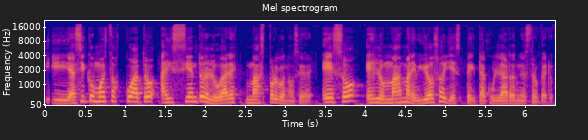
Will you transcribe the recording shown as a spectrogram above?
Y así como estos cuatro, hay cientos de lugares más por conocer. Eso es lo más maravilloso y espectacular de nuestro Perú.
